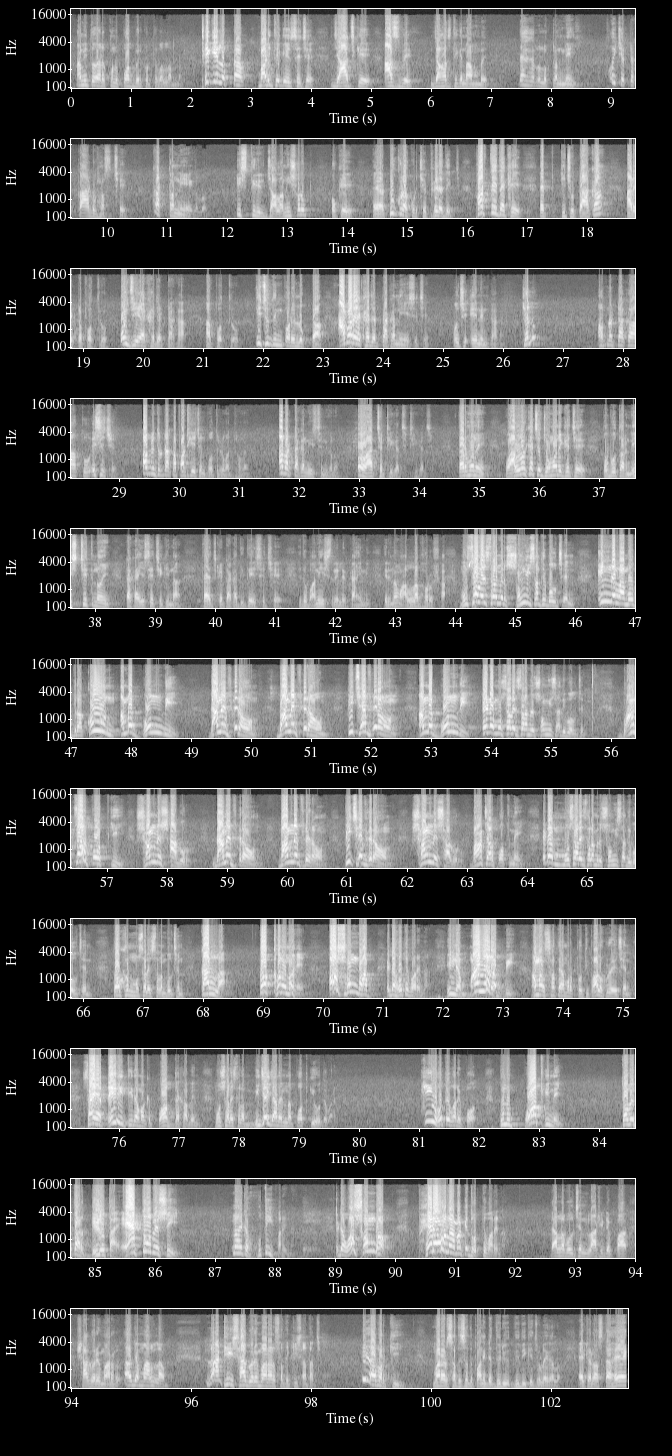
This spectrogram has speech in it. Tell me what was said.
আমি তো আর কোনো পথ বের করতে পারলাম না। ঠিকই লোকটা বাড়ি থেকে এসেছে যে আজকে আসবে, জাহাজ থেকে নামবে। দেখা গেল লোকটা নেই। ওই যে একটা কাঠ ভাসছে, কাঠটা নিয়ে গেল। স্ত্রীর জ্বালানি স্বরূপ ওকে টুকরা করছে ফেড়ে দেখছে। ফাটতেই দেখে এক কিছু টাকা আর একটা পত্র। ওই যে এক হাজার টাকা আর পত্র। কিছুদিন পরে লোকটা আবার এক হাজার টাকা নিয়ে এসেছে। বলছে, এ নেন টাকা। কেন? আপনার টাকা তো এসেছে। আপনি তো টাকা পাঠিয়েছেন পত্রের মাধ্যমে। আবার টাকা নিয়ে এসছেন কেন? ও আচ্ছা ঠিক আছে ঠিক আছে। তার মানে ও আল্লাহর কাছে জমা রেখেছে, তবু তার নিশ্চিত নয় টাকা এসেছে কি না তাই আজকে টাকা দিতে এসেছে। এ তো বানি ইসরায়েলের কাহিনী। এর নাম আল্লাহ ভরসা। মুসা আলাহ ইসলামের সঙ্গী সাথী বলছেন ইন্নালা মুদ্রা কোন? আমরা বন্দি। ডানে ফেরাউন, বামে ফেরাউন, পিছে ফেরাউন, আমরা বন্দি। এটা মুসা আলাহ ইসলামের সঙ্গী সাথী বলছেন। বাঁচার পথ কি? সামনে সাগর, ডানে ফেরাউন, বামনে ফেরাউন। পিছে ফেরাউন, সামনে সাগর, বাঁচার পথ নেই। এটা মোসা আলাহ ইসলামের সঙ্গী সাথী বলছেন। তখন মুসা আলাইসাল্লাম বলছেন, কাল্লা, কখনো নহে, অসম্ভব, এটা হতে পারে না। ইন্না মায়া রাব্বি, আমার সাথে আমার প্রতিপালক রয়েছেন। সায়া দেরি, তিনি আমাকে পথ দেখাবেন। মুসা আলাইসাল্লাম নিজেই জানেন না পথ কি হতে পারে। কি হতে পারে পথ? কোনো পথই নেই। তবে তার দৃঢ়তা এত বেশি, না, এটা হতেই পারে না। এটা অসম্ভব ফেরাও না আমাকে ধরতে পারে না। আল্লাহ বলছেন, লাঠিটা পা সাগরে মারো। যা মারলাম। লাঠি সাগরে মারার সাথে কি সাঁত আছে? এর আবার কি? মারার সাথে সাথে পানিটা দুই দুই দিকে চলে গেল। একটা রাস্তা হয়ে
